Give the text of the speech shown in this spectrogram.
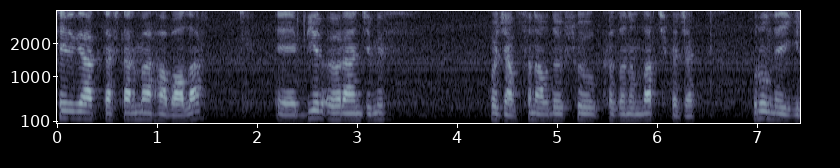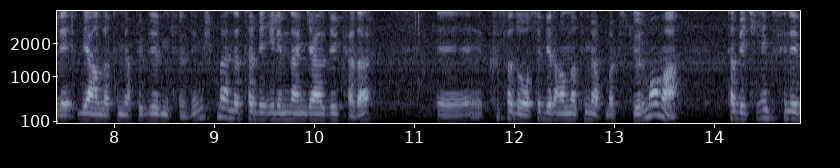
Sevgili arkadaşlar merhabalar. Ee, bir öğrencimiz hocam sınavda şu kazanımlar çıkacak. Bununla ilgili bir anlatım yapabilir misiniz demiş. Ben de tabii elimden geldiği kadar e, kısa da olsa bir anlatım yapmak istiyorum ama tabii ki hepsini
